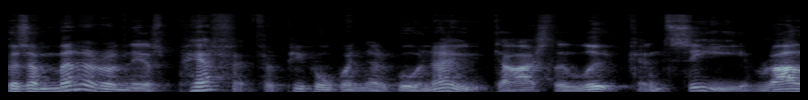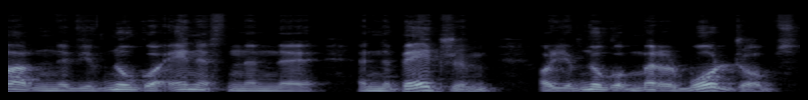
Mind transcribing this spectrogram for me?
because a mirror on there is perfect for people when they're going out to actually look and see, rather than if you've not got anything in the in the bedroom or you've not got mirror wardrobes,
